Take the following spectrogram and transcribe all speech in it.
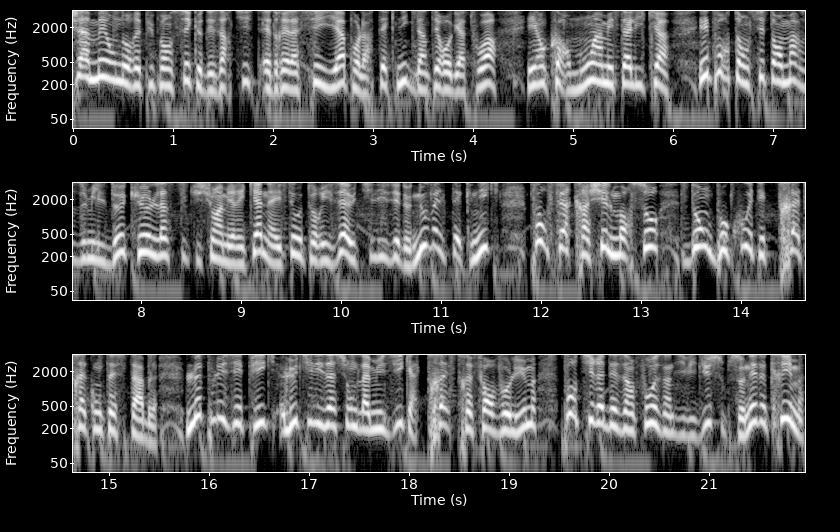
Jamais on n'aurait pu penser que des artistes aideraient la CIA pour leur technique d'interrogatoire et encore moins Metallica. Et pourtant, c'est en mars 2002 que l'institution américaine a été autorisée à utiliser de nouvelles techniques pour faire cracher le morceau dont beaucoup étaient très très contestables. Le plus épique, l'utilisation de la musique à très très fort volume pour tirer des infos aux individus soupçonnés de crime.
